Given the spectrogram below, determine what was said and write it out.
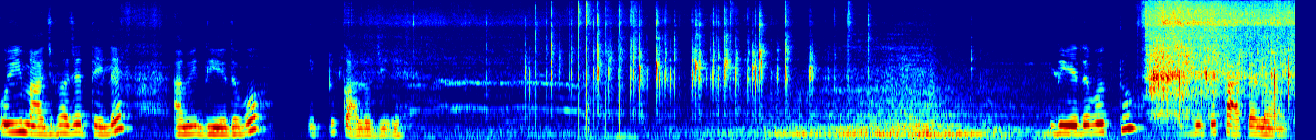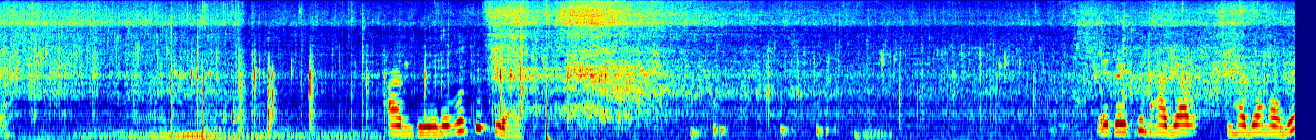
ওই মাছ ভাজার তেলে আমি দিয়ে দেব একটু কালো জিরে। দিয়ে দেবো একটু দুটো কাঁচা লঙ্কা। আর দিয়ে দেবো একটু পেঁয়াজ। এটা একটু ভাজা ভাজা হবে।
